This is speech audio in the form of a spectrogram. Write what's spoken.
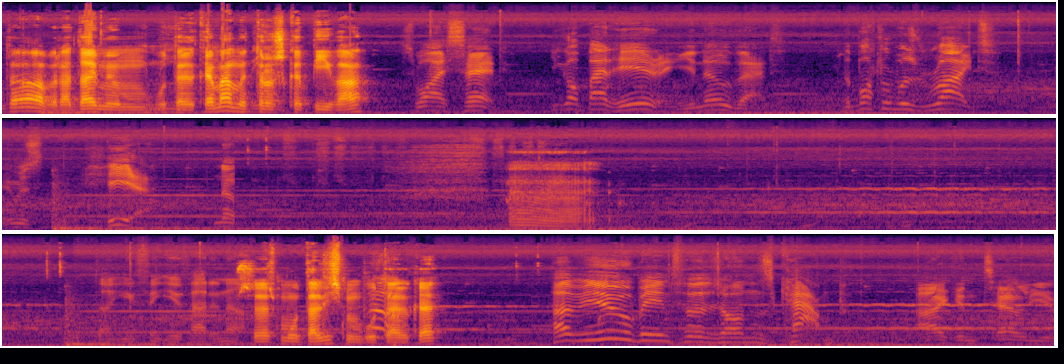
Dobra, dajmy mu butelkę. Mamy troszkę piwa. No, Eee, Don't you think you've had enough? Przecież mu daliśmy butelkę. Have you been to the Don's camp? I can tell you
